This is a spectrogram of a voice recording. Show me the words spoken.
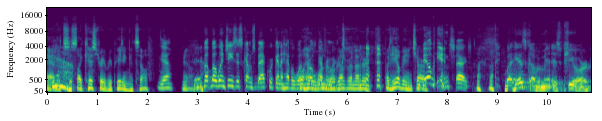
and yeah. it's just like history repeating itself. Yeah. Yeah. yeah. But but when Jesus comes back, we're going to have a one we'll world have a one government. World government under, but he'll be in charge. He'll be in charge. but his government is pure,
